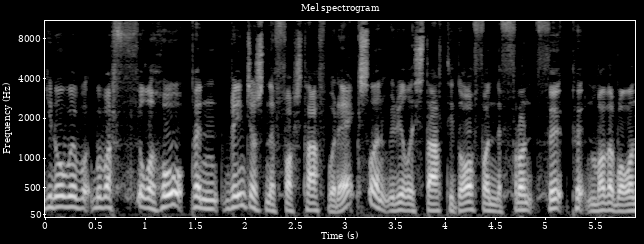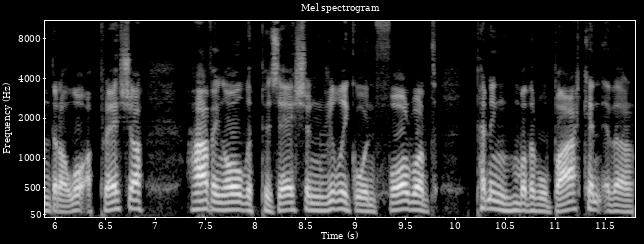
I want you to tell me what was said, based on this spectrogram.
you know, we, we were full of hope, and Rangers in the first half were excellent. We really started off on the front foot, putting Motherwell under a lot of pressure, having all the possession, really going forward, pinning Motherwell back into their,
